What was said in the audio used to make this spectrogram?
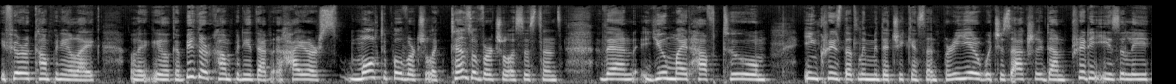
If you're a company like, like, like a bigger company that hires multiple virtual, like tens of virtual assistants, then you might have to increase that limit that you can send per year, which is actually done pretty easily.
